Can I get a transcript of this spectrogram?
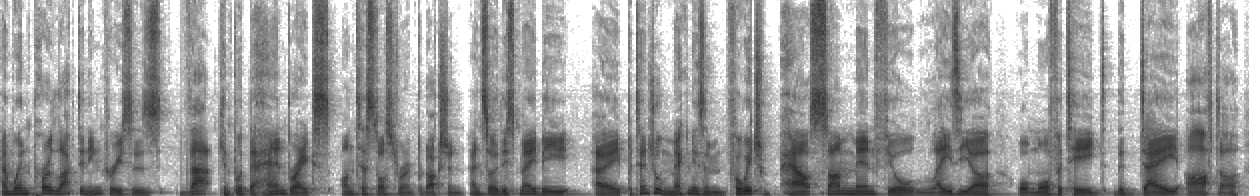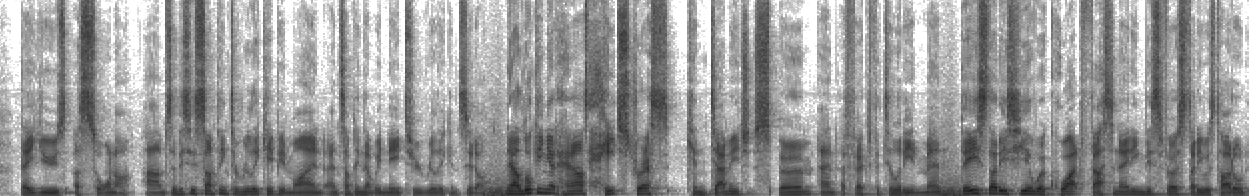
And when prolactin increases, that can put the handbrakes on testosterone production. And so this may be a potential mechanism for which how some men feel lazier or more fatigued the day after they use a sauna. Um, so, this is something to really keep in mind and something that we need to really consider. Now, looking at how heat stress can damage sperm and affect fertility in men, these studies here were quite fascinating. This first study was titled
